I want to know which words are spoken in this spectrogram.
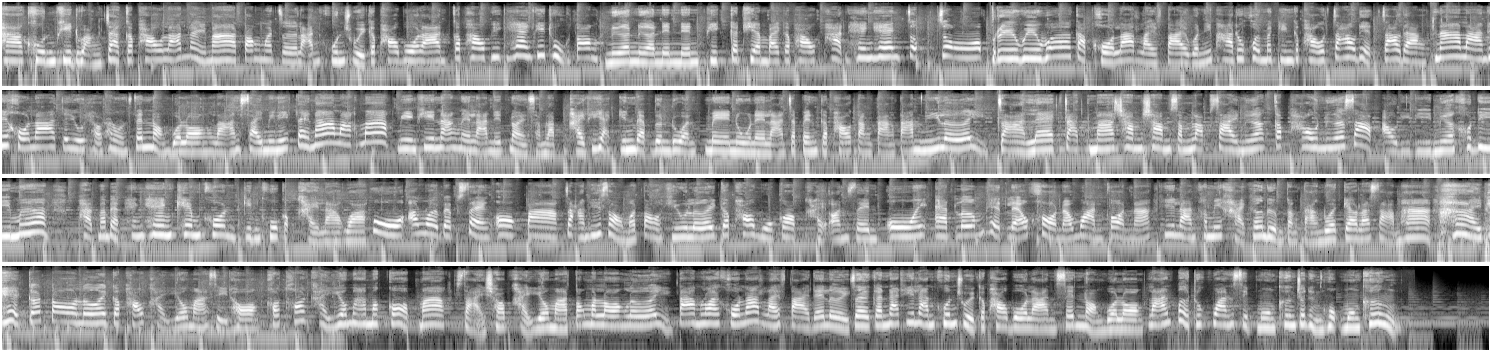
ถ้าคุณผิดหวังจากกะเพราร้านไหนมา ต้องมาเจอร้านคุณฉุยกะเพราโบราณกะเพราพริกแห้งที่ถูกต้องเนื้อเนื้อเน้นเน้นพริกกระเทียมใบกะเพราผัดแห้งๆจบจบรีวิวเวอร์กับโคราชไลฟ์สไตล์วันนี้พาทุกคนมากินกะเพราเจ้าเด็ดเจ้าดัง หน้าร้านที่โคราชจะอยู่แถวถนนเส้นหนองบัวลองร้านไซมินิแต่น่ารักมาก มีที่นั่งในร้านนิดหน่อยสำหรับใครที่อยากกินแบบด่วนๆเมนูในร้านจะเป็นกะเพราต่างๆ ตามนี้เลยจานแรกจัดมาช่ำๆสำหรับสายเนื้อกะเพราเนื้อสับเอาดีๆ เนื้อเขาดีมาก ผัดมาแบบแห้งๆ เข้มข้น กินคู่กับไข่ลาวาโหอร่อยแบบแสงออกปาก จานที่ 2 มาต่อคิวเลยกะเพราหมูกรอบไข่ออนเซน โอ้ยแอดเริ่มเผ็ดแล้วขอน้ำหวานก่อนนะ ที่ร้านเขามีขายเครื่องดื่มต่างๆ ด้วยแก้วละ 35 หายเผ็ดก็ต่อเลยกะเพราไข่เยี่ยวมาสีทองเขาทอดไข่เยี่ยวมามากรอบมาก สายชอบไข่เยี่ยวมาต้องมาลองเลย ตามรอยโคราชไลฟ์สไตล์ได้เลย เจอกันได้ที่ร้านคุณฉุยกะเพราโบราณเส้นหนองบัวลอง ร้านเปิดทุกวัน 10โมงครึ่งจนถึง6โมงครึ่ง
